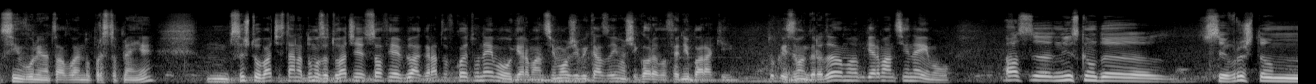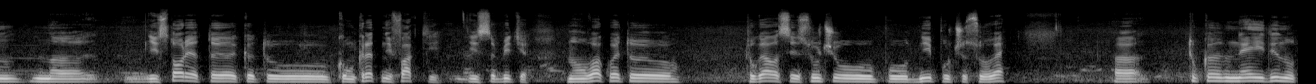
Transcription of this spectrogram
символи на това военно престъпление. Също обаче стана дума за това, че София е била град, в който не е имало германци. Може би каза, имаше горе в едни бараки тук извън града, ама германци не е имало. Аз а, не искам да се връщам на историята като конкретни факти и събития. Но това, което тогава се е случило по дни, по часове, тук не е един от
